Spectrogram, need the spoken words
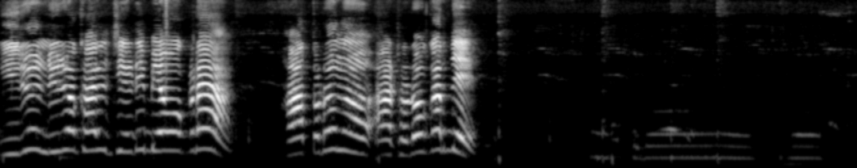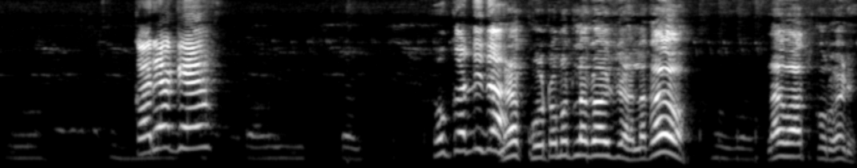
હીરો હીરો ખાલી ચેડી બે ઓકડા હાથડો ને આઠડો કરી દે. કર્યા કે? હું કરી દીધા. ખોટો મત લગાવજો. લગાવો લાવ વાત કરો હેડે.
